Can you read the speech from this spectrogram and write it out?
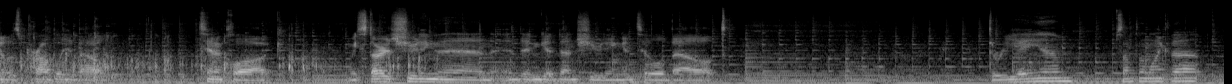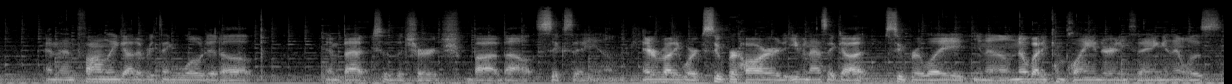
it was probably about 10 o'clock. We started shooting then and didn't get done shooting until about 3 a.m., something like that and then finally got everything loaded up and back to the church by about 6 a.m. Everybody worked super hard, even as it got super late. You know, nobody complained or anything, and it was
